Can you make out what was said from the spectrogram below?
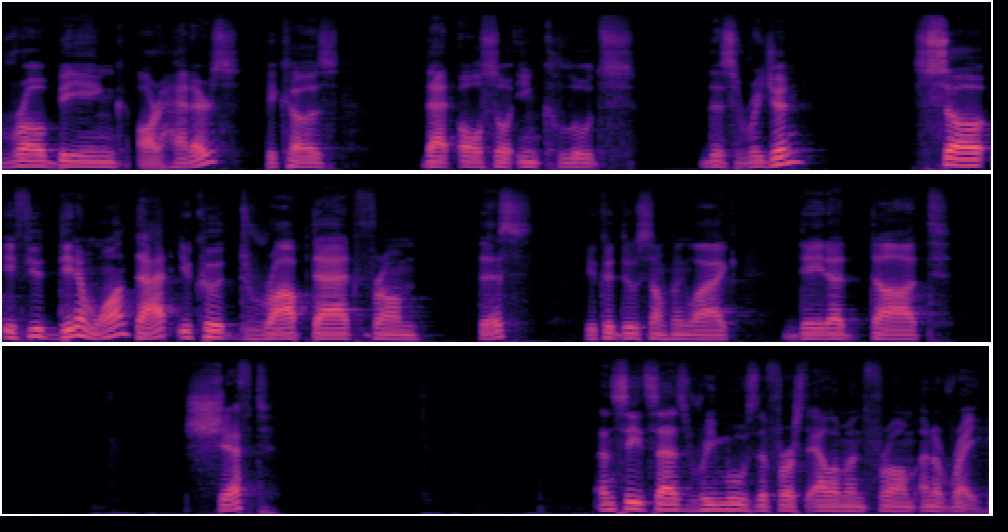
row being our headers, because that also includes this region. So if you didn't want that, you could drop that from this. You could do something like data dot shift and see it says removes the first element from an array.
